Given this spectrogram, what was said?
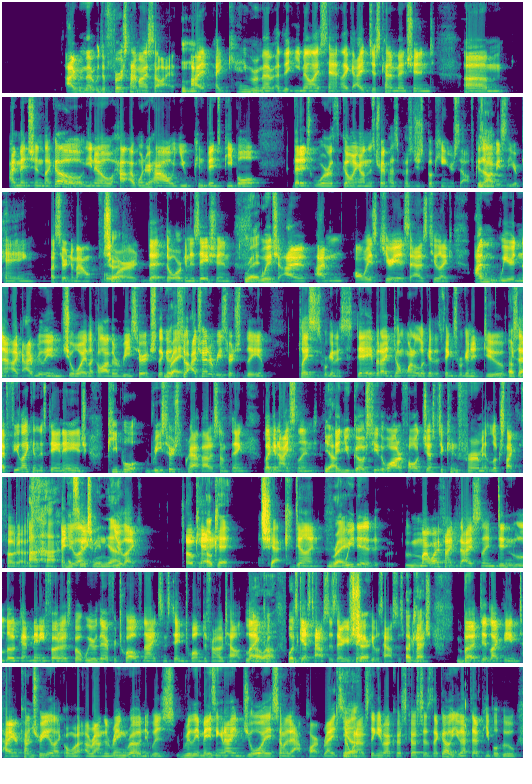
I remember the first time I saw it. Mhm. I I can't even remember the email I sent. Like, I just kind of mentioned. Um, I mentioned like, oh, you know, how I wonder how you convince people that it's worth going on this trip as opposed to just booking yourself. Because Mhm. obviously you're paying a certain amount for Sure. the the organization Right. which I I'm always curious as to like I'm weird in that like I really enjoy like a lot of the research that goes Right. so I try to research the places we're gonna stay, but I don't want to look at the things we're gonna do because I feel like in this day and age, people research the crap out of something like in Iceland, Yeah. and you go see the waterfall just to confirm it looks like the photos, Uh-huh. and you're see what like, you mean, yeah. you're like, okay, Okay. Check. done. Right. We did. My wife and I did Iceland. Didn't look at many photos, but we were there for twelve nights and stayed in twelve different hotels. Like, Oh, wow. 12 well, guest houses there. You're staying Sure. at people's houses pretty Okay. much. But did like the entire country, like around the ring road, and it was really amazing. And I enjoy some of that part, right? So when I was thinking about Coast to Costa, I was like, oh, you have to have people who.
